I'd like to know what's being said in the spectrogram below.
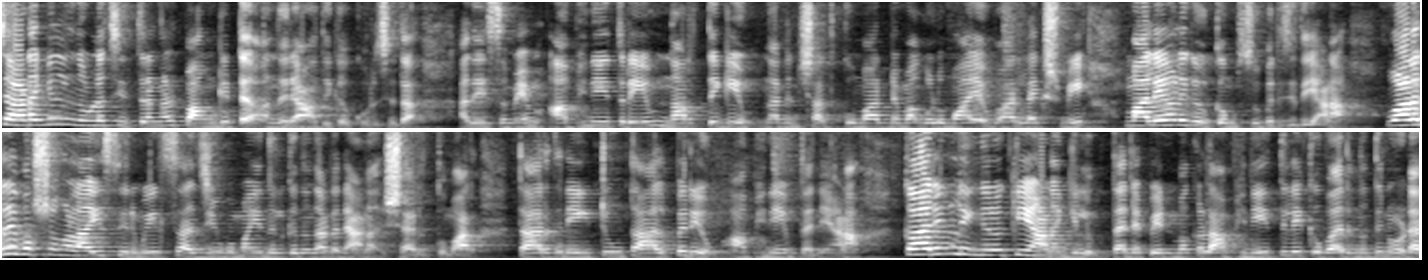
ചടങ്ങിൽ നിന്നുള്ള ചിത്രങ്ങൾ പങ്കിട്ട് അന്ന് രാധിക കുറിച്ചത്. അതേസമയം അഭിനേത്രിയും നർത്തകിയും നടൻ ശരത് കുമാറിന്റെ മകളുമായ വരലക്ഷ്മി മലയാളികൾക്കും സുപരിചിതയാണ്. വളരെ വർഷങ്ങളായി സിനിമയിൽ സജീവമായി നിൽക്കുന്ന നടനാണ് ശരത് കുമാർ. താരത്തിന് ഏറ്റവും താല്പര്യവും അഭിനയം തന്നെയാണ്. കാര്യങ്ങൾ ഇങ്ങനെയൊക്കെയാണെങ്കിലും തന്റെ പെൺമക്കൾ അഭിനയത്തിലേക്ക് വരുന്നതിനോട്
